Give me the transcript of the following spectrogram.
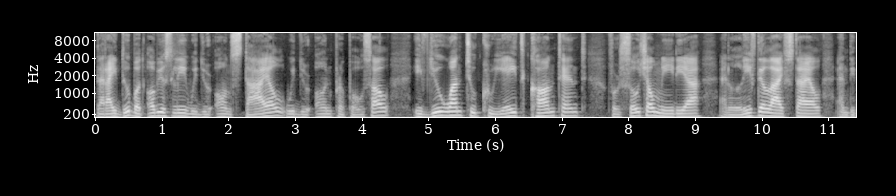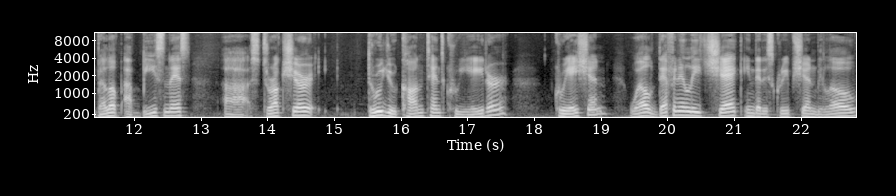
that I do, but obviously with your own style, with your own proposal. If you want to create content for social media and live the lifestyle and develop a business uh, structure through your content creator creation, well, definitely check in the description below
